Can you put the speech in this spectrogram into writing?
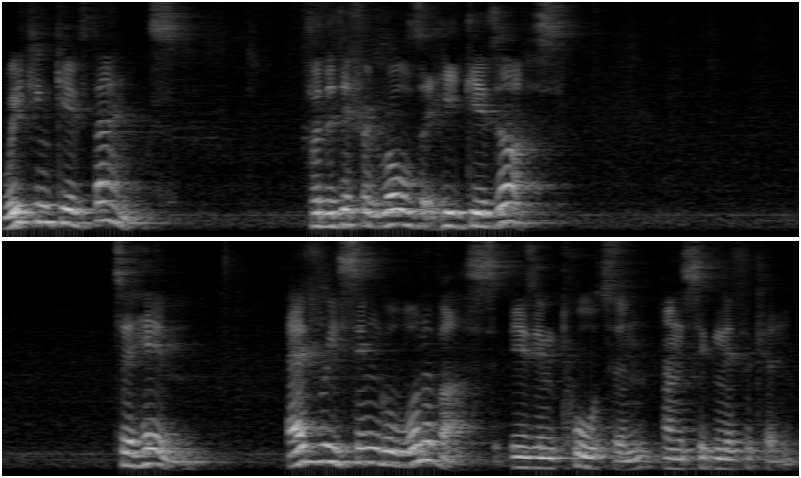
we can give thanks for the different roles that He gives us. To Him, every single one of us is important and significant.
